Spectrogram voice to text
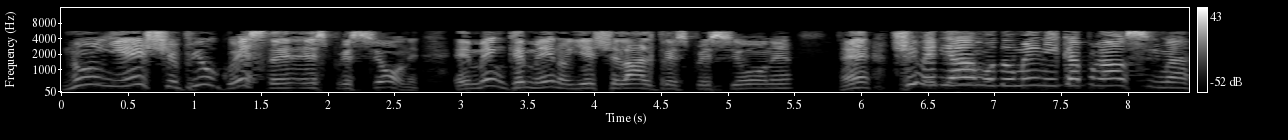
non gli esce più questa espressione e men che meno gli esce l'altra espressione. Eh? Ci vediamo domenica prossima,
